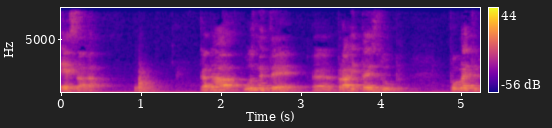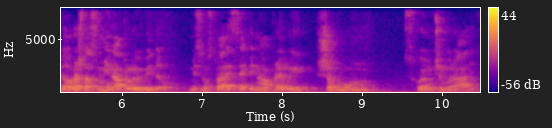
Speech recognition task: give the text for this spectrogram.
E sada, kada uzmete e, pravi taj zub, pogledajte dobro što smo mi napravili u videu. Mi smo stvari sebi napravili šablonu s kojom ćemo raditi.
